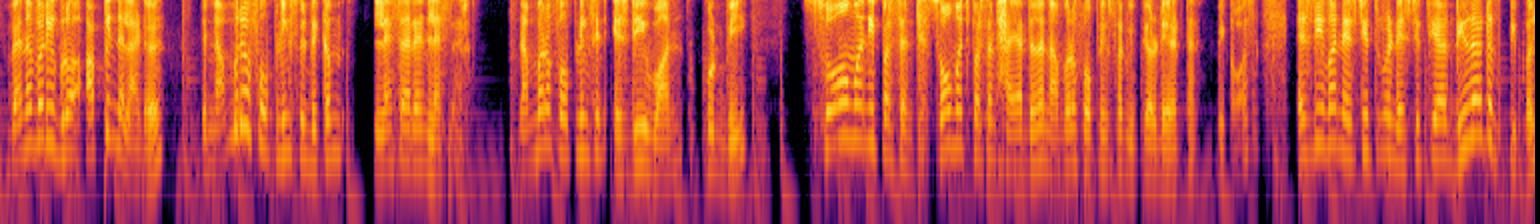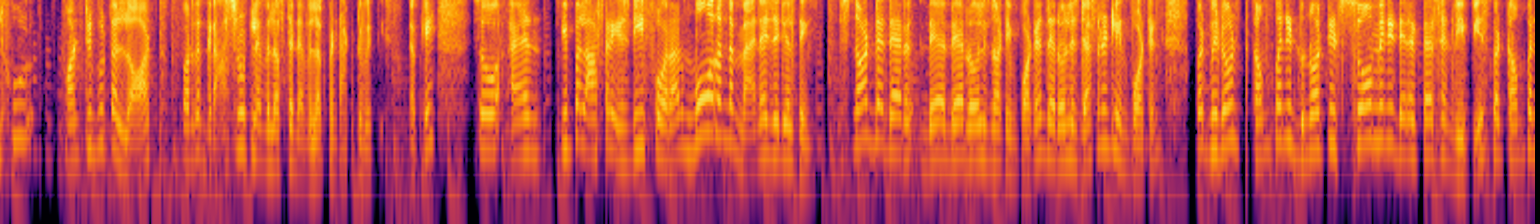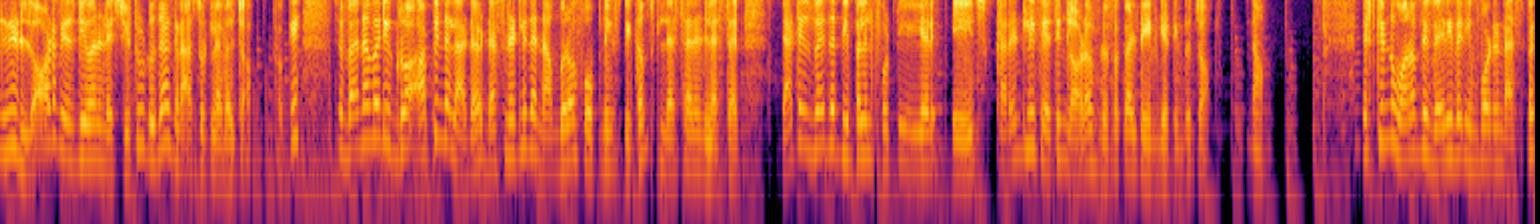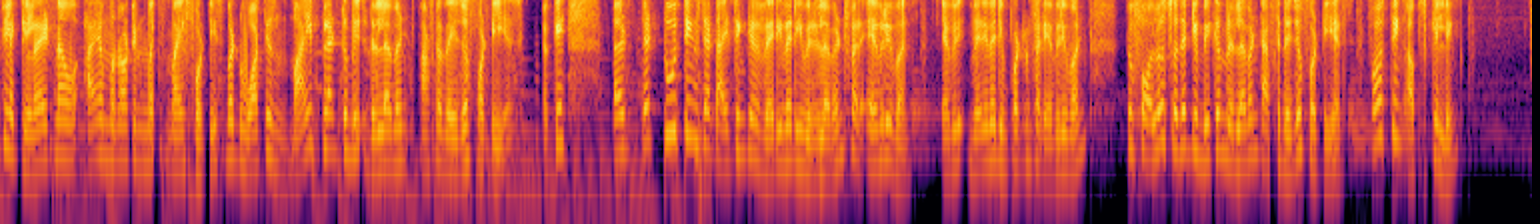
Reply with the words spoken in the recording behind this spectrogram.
whenever you grow up in the ladder, the number of openings will become lesser and lesser. Number of openings in SD1 could be so many percent, so much percent higher than the number of openings for VP or director because SD1, SD2, and SD3 are these are the people who contribute a lot for the grassroots level of the development activities. Okay, so and people after SD4 are more on the managerial thing. It's not that their their their role is not important. Their role is definitely important, but we don't company do not need so many directors and VPs, but company need a lot of SD1 and SD2 to do the grassroots level job. Okay, so whenever you grow up in the ladder, definitely the number of openings becomes lesser and lesser. That is why the people in 40 year age currently facing a lot of difficulty in getting the job. Now let's get into one of the very very important aspect. Like right now i am not in my, my 40s but what is my plan to be relevant after the age of 40 years? Okay? Uh, there are two things that i think are very very relevant for everyone every very very important for everyone to follow so that you become relevant after the age of 40 years. First thing upskilling.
